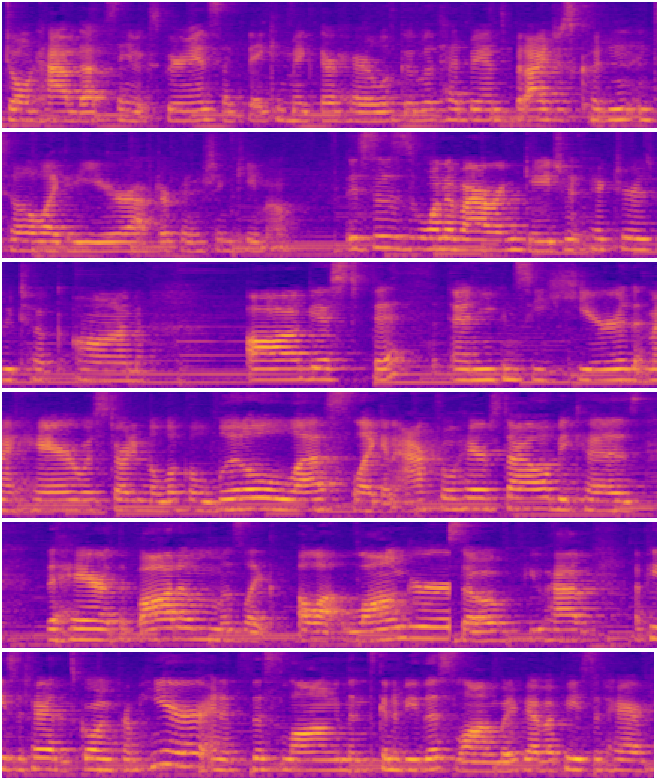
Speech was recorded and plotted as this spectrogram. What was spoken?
don't have that same experience. Like they can make their hair look good with headbands, but I just couldn't until like a year after finishing chemo. This is one of our engagement pictures we took on August 5th and you can see here that my hair was starting to look a little less like an actual hairstyle because the hair at the bottom was like a lot longer. So if you have a piece of hair that's growing from here and it's this long, then it's gonna be this long. But if you have a piece of hair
